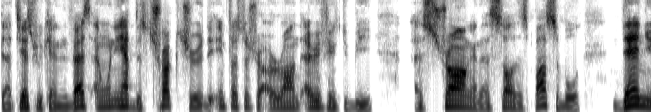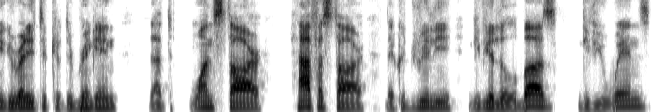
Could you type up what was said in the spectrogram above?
that yes, we can invest, and when you have the structure, the infrastructure around everything to be as strong and as solid as possible, then you're ready to to bring in that one star, half a star that could really give you a little buzz, give you wins,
